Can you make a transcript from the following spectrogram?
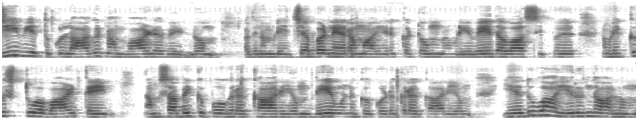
ஜீவியத்துக்குள்ளாக நாம் வாழ வேண்டும். அது நம்முடைய ஜப நேரமாக இருக்கட்டும் நம்முடைய வேத வாசிப்பு நம்முடைய கிறிஸ்துவ வாழ்க்கை நம் சபைக்கு போகிற காரியம் தேவனுக்கு கொடுக்குற காரியம் எதுவாக இருந்தாலும்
